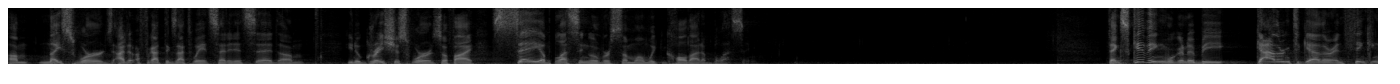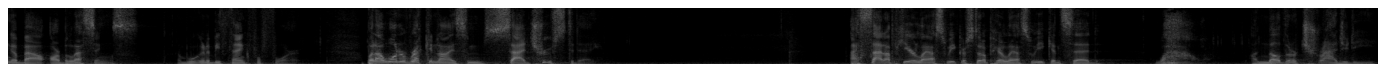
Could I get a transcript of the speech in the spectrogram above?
um, nice words. I, I, forgot the exact way it said it. It said, um, you know, gracious words. So if I say a blessing over someone, we can call that a blessing. Thanksgiving, we're going to be gathering together and thinking about our blessings, and we're going to be thankful for it. But I want to recognize some sad truths today. I sat up here last week or stood up here last week and said, Wow, another tragedy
